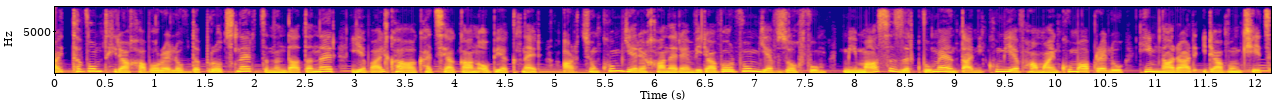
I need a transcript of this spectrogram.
այդ թվում թիրախավորելով դպրոցներ, ծննդատներ եւ այլ քաղաքացիական օբյեկտներ։ Արդյունքում երեխա երեխաներ են վիրավորվում եւ զոհվում։ Մի մասը զրկվում է ընտանիքում եւ համայնքում ապրելու հիմնարար իրավունքից։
